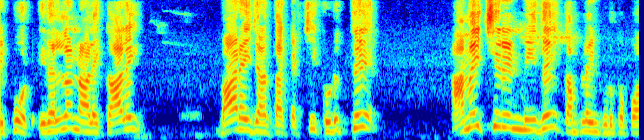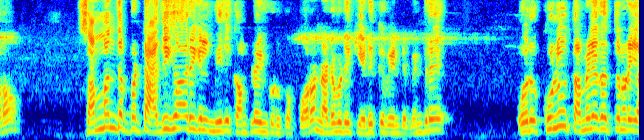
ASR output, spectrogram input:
ரிப்போர்ட் இதெல்லாம் நாளை காலை பாரதிய ஜனதா கட்சி கொடுத்து அமைச்சரின் மீது கம்ப்ளைண்ட் கொடுக்க போகிறோம் சம்பந்தப்பட்ட அதிகாரிகள் மீது கம்ப்ளைண்ட் கொடுக்க போகிறோம் நடவடிக்கை எடுக்க வேண்டும் என்று ஒரு குழு தமிழகத்தினுடைய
